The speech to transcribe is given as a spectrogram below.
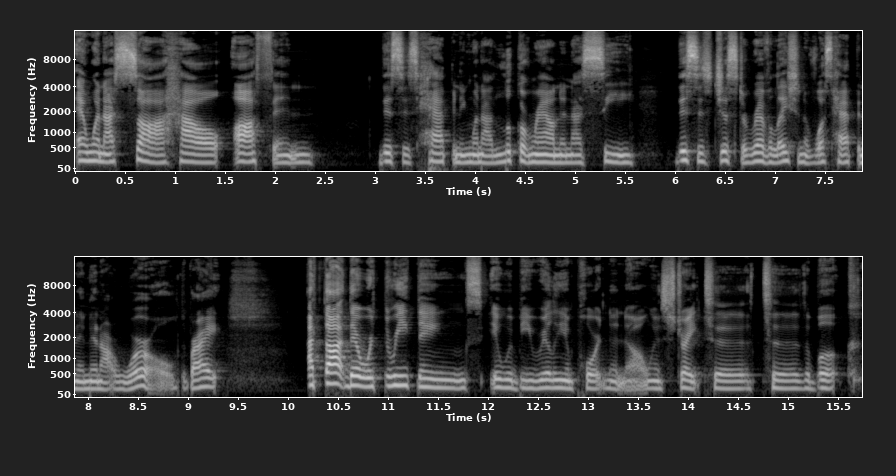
and when I saw how often this is happening, when I look around and I see this is just a revelation of what's happening in our world, right? I thought there were three things it would be really important to know. I went straight to to the book.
